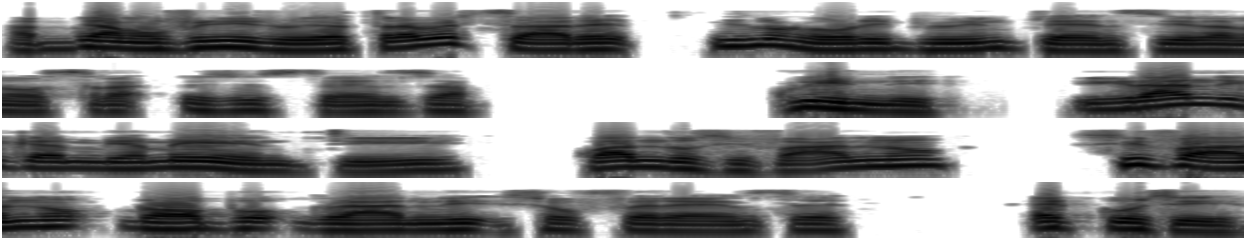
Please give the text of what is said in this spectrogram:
abbiamo finito di attraversare i dolori più intensi della nostra esistenza. Quindi i grandi cambiamenti, quando si fanno, si fanno dopo grandi sofferenze. È così,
